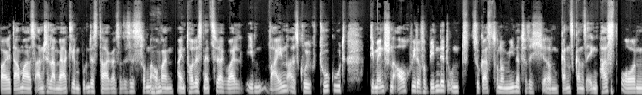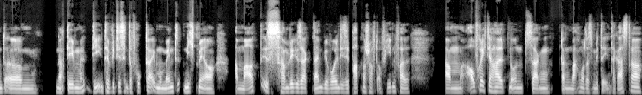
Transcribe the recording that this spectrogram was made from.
bei damals Angela Merkel im Bundestag. Also das ist schon mhm. auch ein, ein tolles Netzwerk, weil eben Wein als Kulturgut die Menschen auch wieder verbindet und zu Gastronomie natürlich ähm, ganz, ganz eng passt. Und ähm, nachdem die Intervitis Interfructa im Moment nicht mehr am Markt ist, haben wir gesagt, nein, wir wollen diese Partnerschaft auf jeden Fall ähm, aufrechterhalten und sagen, dann machen wir das mit der Intergastra.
